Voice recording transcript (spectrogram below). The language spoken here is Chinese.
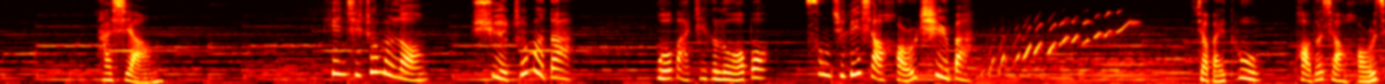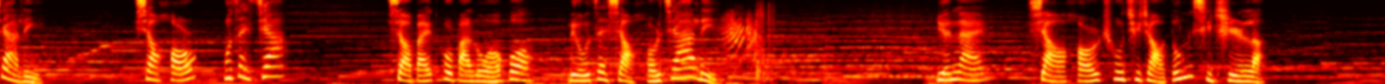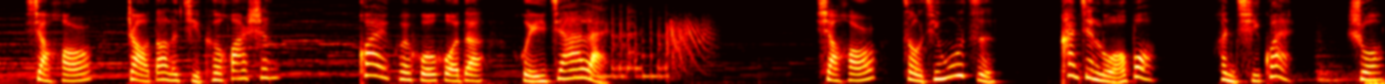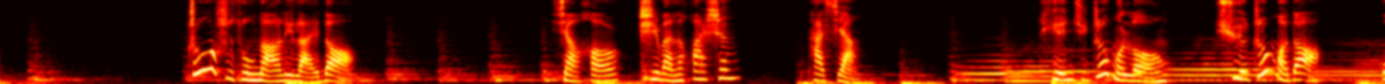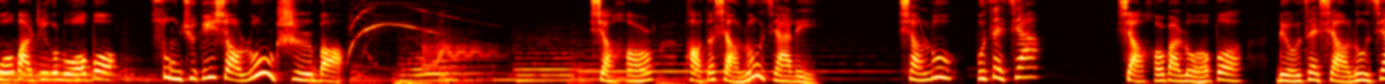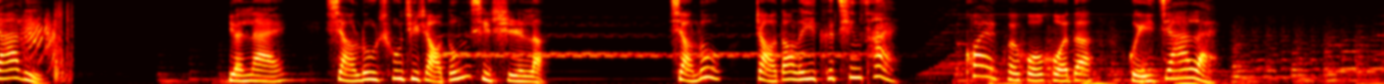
他想：天气这么冷，雪这么大，我把这个萝卜送去给小猴吃吧。小白兔跑到小猴家里。小猴不在家，小白兔把萝卜留在小猴家里。原来小猴出去找东西吃了。小猴找到了几颗花生，快快活活的回家来。小猴走进屋子，看见萝卜，很奇怪，说。这是从哪里来的？小猴吃完了花生，他想：天气这么冷，雪这么大，我把这个萝卜送去给小鹿吃吧。小猴跑到小鹿家里，小鹿不在家，小猴把萝卜留在小鹿家里。原来。小鹿出去找东西吃了。小鹿找到了一颗青菜，快快活活的回家来。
